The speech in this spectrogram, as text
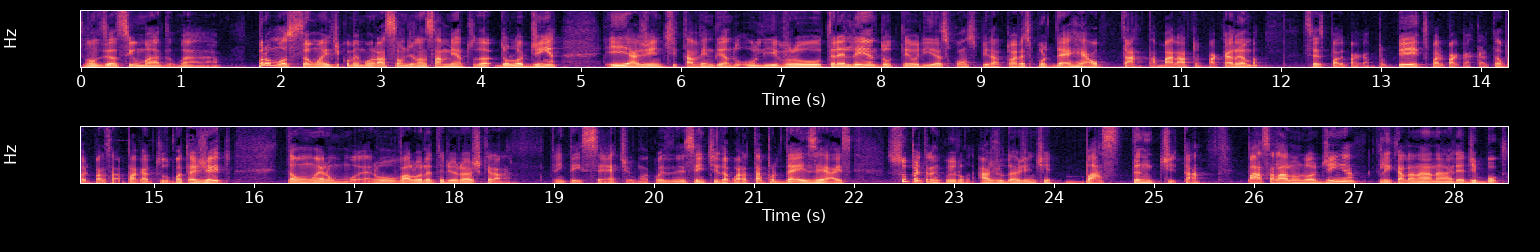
vamos dizer assim, uma, uma promoção aí de comemoração de lançamento da, do Lodinha e a gente está vendendo o livro Trelendo Teorias Conspiratórias por 10 real, tá? Tá barato pra caramba. Vocês podem pagar por Pix, podem pagar cartão, podem passar, pagar tudo quanto é jeito. Então era, um, era o valor anterior, eu acho que era 37, alguma coisa nesse sentido, agora tá por 10 reais. Super tranquilo, ajuda a gente bastante, tá? Passa lá no Lodinha, clica lá na, na, área de books,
